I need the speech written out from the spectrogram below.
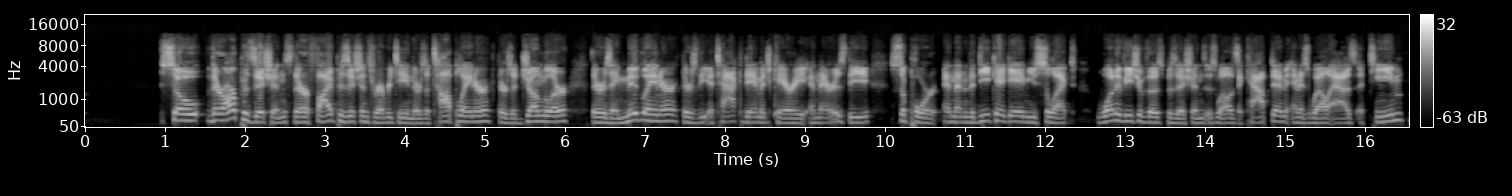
So there are positions. There are five positions for every team. There's a top laner, there's a jungler, there is a mid laner, there's the attack damage carry, and there is the support. And then in the DK game, you select one of each of those positions, as well as a captain and as well as a team.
